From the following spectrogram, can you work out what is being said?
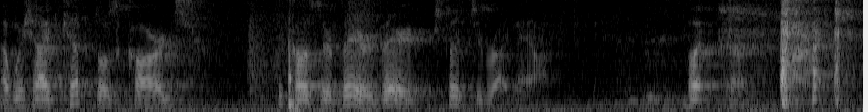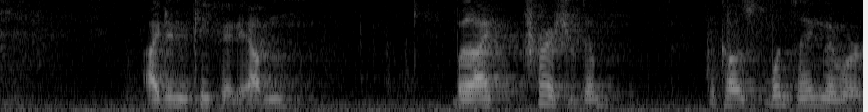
I wish I'd kept those cards because they're very, very expensive right now. But I didn't keep any of them, but I treasured them because one thing, they were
